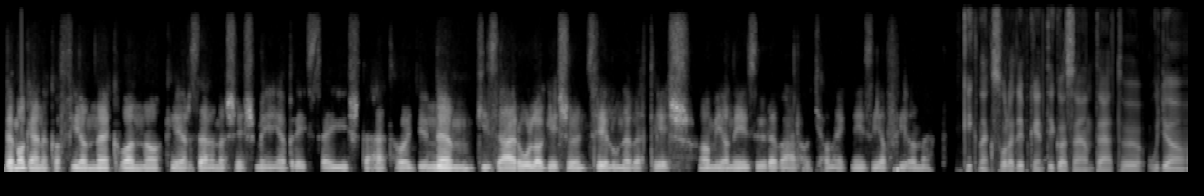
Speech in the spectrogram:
de magának a filmnek vannak érzelmes és mélyebb részei is, tehát hogy nem kizárólag és öncélú nevetés, ami a nézőre vár, hogyha megnézi a filmet. Kiknek szól egyébként igazán, tehát úgy a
